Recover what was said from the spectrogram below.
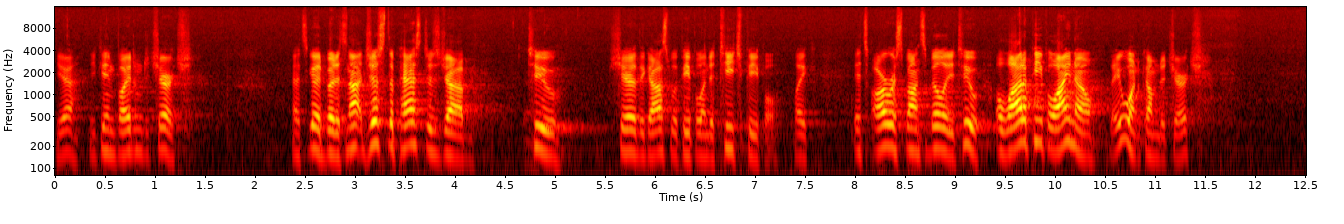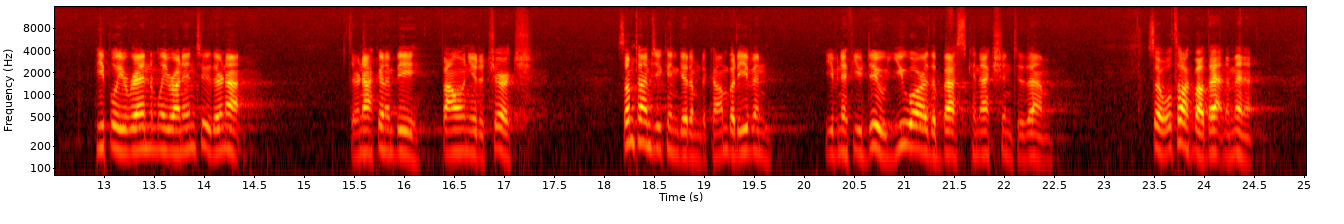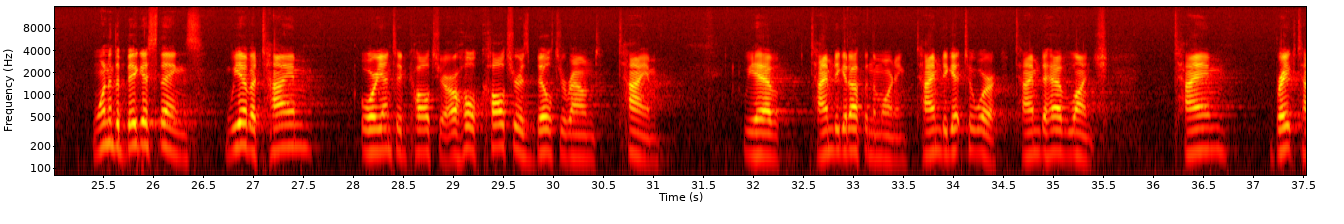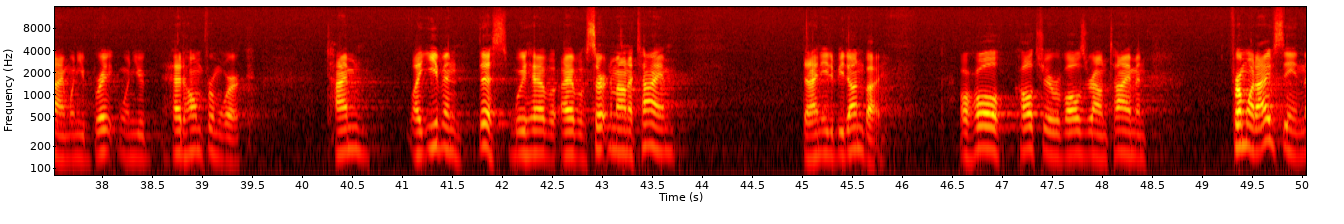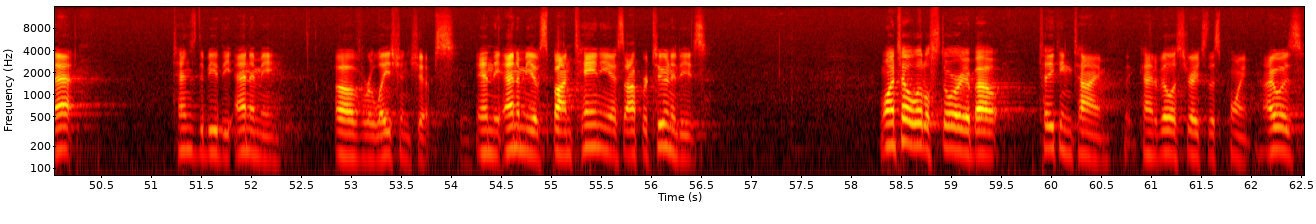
Yeah, you can invite them to church. That's good, but it's not just the pastor's job to share the gospel with people and to teach people. Like, it's our responsibility too. A lot of people I know, they wouldn't come to church. People you randomly run into, they're not they're not going to be following you to church. Sometimes you can get them to come, but even, even if you do, you are the best connection to them. So we'll talk about that in a minute. One of the biggest things, we have a time oriented culture. Our whole culture is built around time. We have time to get up in the morning, time to get to work, time to have lunch, time, break time when you, break, when you head home from work, time, like even this, we have, I have a certain amount of time that I need to be done by. Our whole culture revolves around time, and from what I've seen, that tends to be the enemy of relationships and the enemy of spontaneous opportunities. I want to tell a little story about taking time that kind of illustrates this point. I was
